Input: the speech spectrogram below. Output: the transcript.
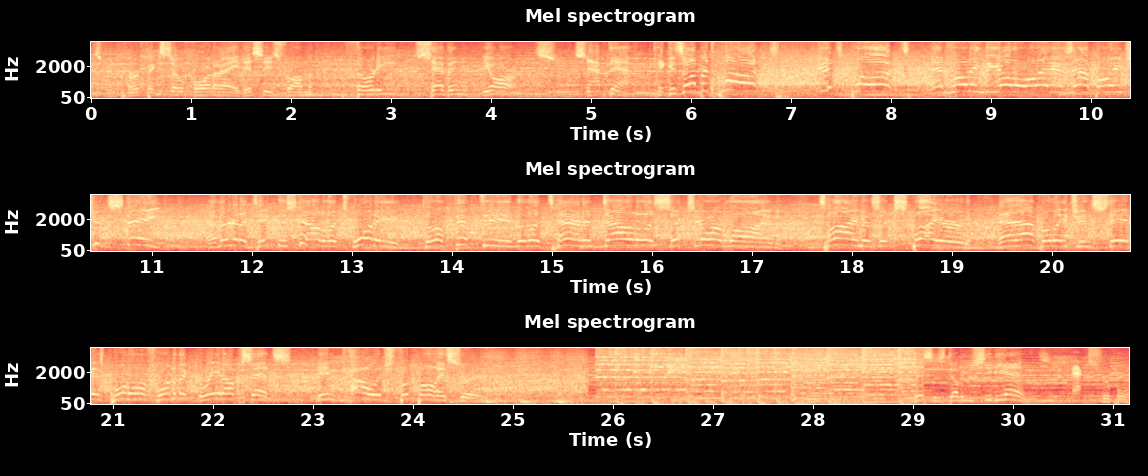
It's been perfect so far today. This is from 37 yards. Snap down. Kick is up. It's blocked. It's blocked. And running the other way is Appalachian State. And they're going to take this down to the 20, WCBN's Extra Point.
